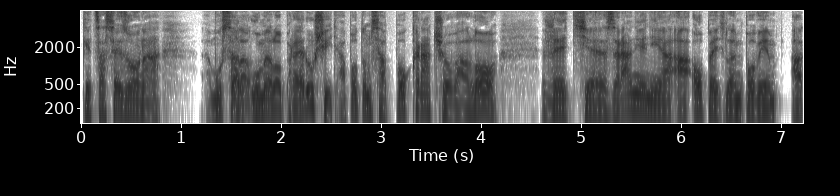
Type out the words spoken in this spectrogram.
keď sa sezóna musela umelo prerušiť a potom sa pokračovalo, veď zranenia a opäť len poviem, a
